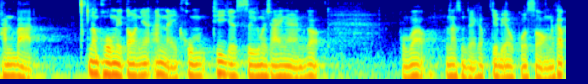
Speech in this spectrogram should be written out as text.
1,000 บาท ลำโพงในตอนนี้อันไหนคุ้มที่จะซื้อมาใช้งานก็ ผมว่าน่าสนใจครับ JBL Go 2 นะครับ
